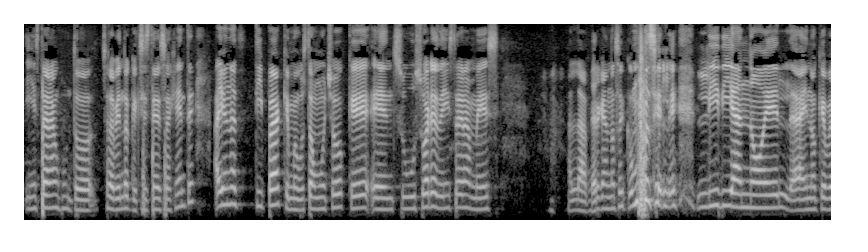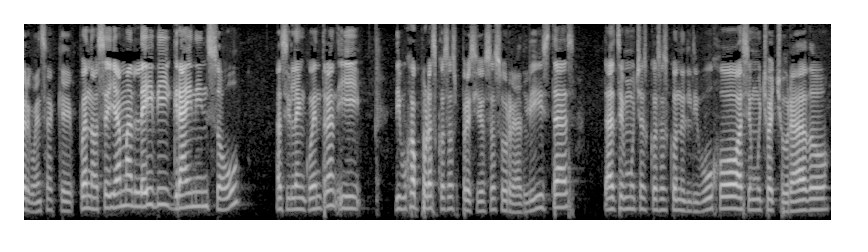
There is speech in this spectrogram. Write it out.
Instagram junto sabiendo que existe esa gente. Hay una tipa que me gusta mucho que en su usuario de Instagram es a la verga, no sé cómo se lee, Lidia Noel, ay no, qué vergüenza, que bueno, se llama Lady Grinding Soul, así la encuentran y dibuja puras cosas preciosas, surrealistas, hace muchas cosas con el dibujo, hace mucho achurado,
